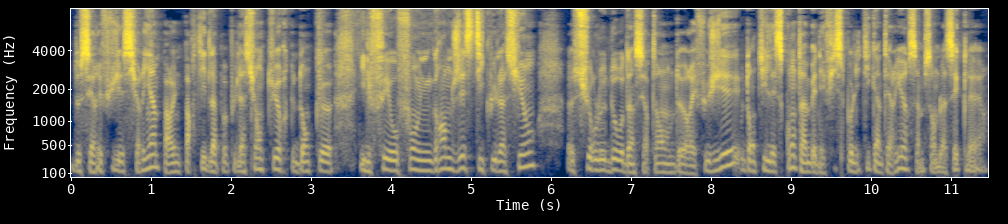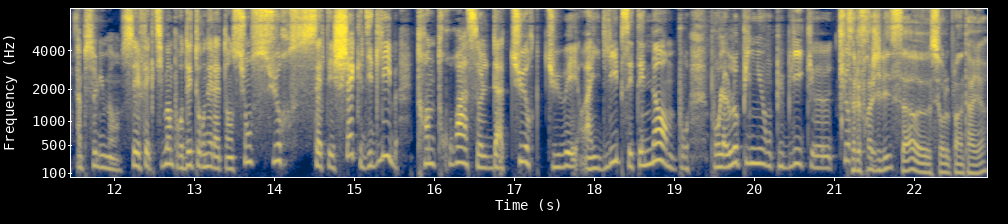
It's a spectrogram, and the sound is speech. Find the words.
de ces réfugiés syriens par une partie de la population turque. Donc euh, il fait au fond une grande gesticulation euh, sur le dos d'un certain nombre de réfugiés dont il escompte un bénéfice politique intérieur, ça me semble assez clair. Absolument. C'est effectivement pour détourner l'attention sur cet échec d'Idlib. 33 soldats turcs tués à Idlib, c'est énorme pour, pour l'opinion publique euh, turque. Ça le fragilise ça sur le plan intérieur?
